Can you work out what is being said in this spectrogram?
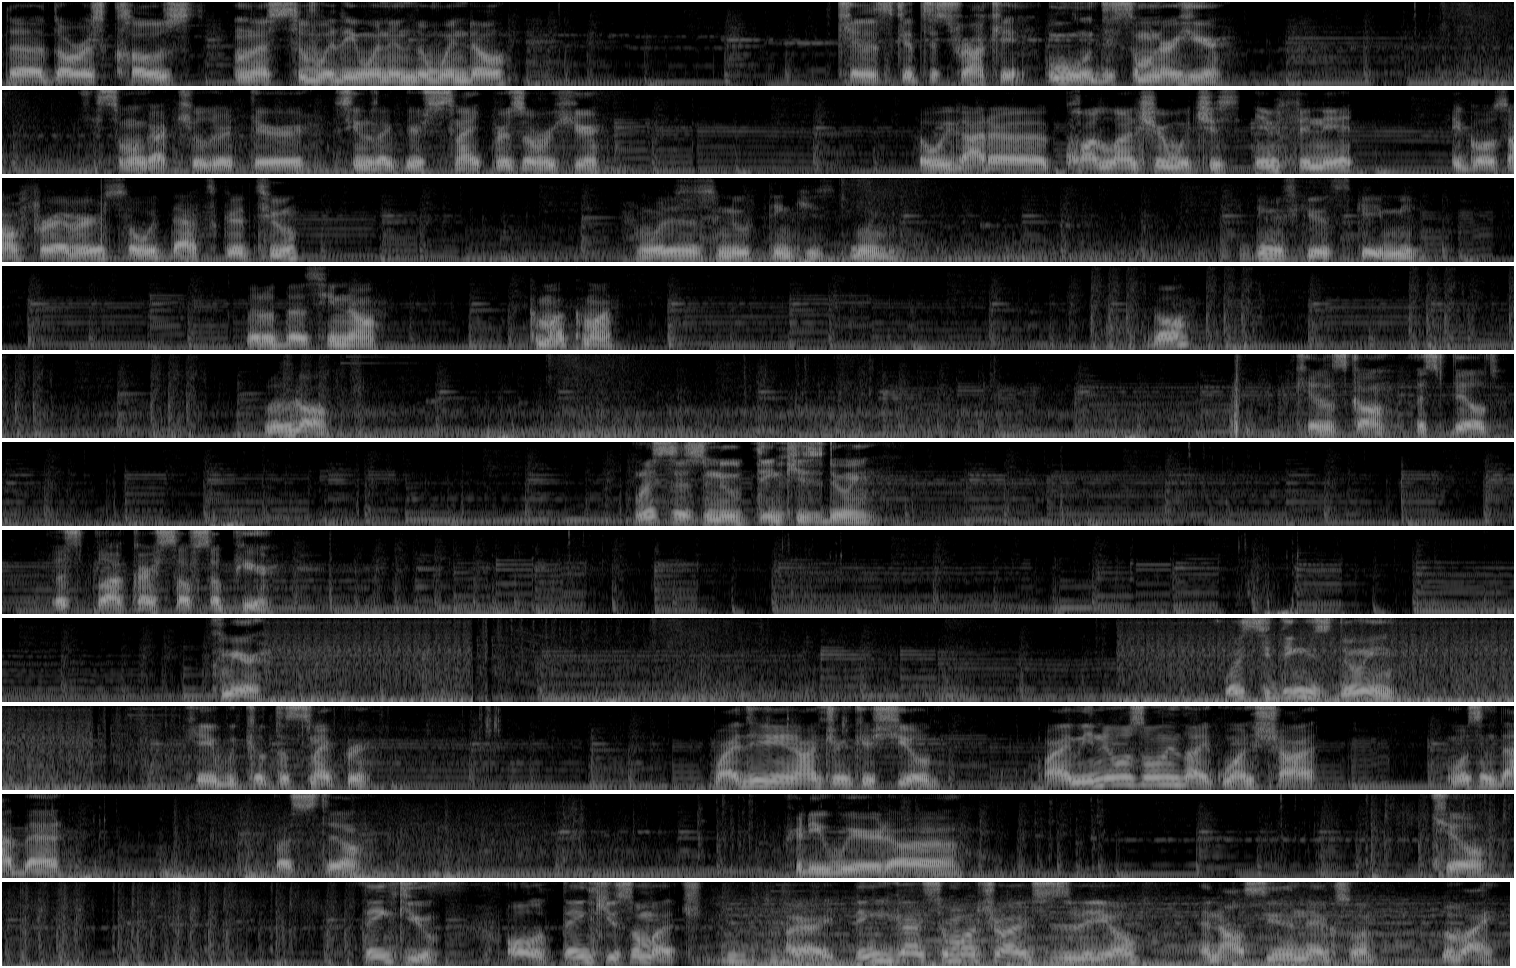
the door is closed. Unless they went in the window. Okay, let's get this rocket. Ooh, there's someone right here. Okay, someone got killed right there. Seems like there's snipers over here. But we got a quad launcher, which is infinite. It goes on forever, so that's good too. And what does this new thing he's doing? He thinks he can escape me. Little does he know. Come on, come on. Go. Let's go. Okay, let's go. Let's build. What does this noob think he's doing? Let's block ourselves up here. Come here. What does he think he's doing? Okay, we killed the sniper. Why did he not drink his shield? I mean, it was only like one shot. It wasn't that bad. But still pretty weird uh kill. Thank you. Oh, thank you so much. Alright, thank you guys so much for watching this video, and I'll see you in the next one. Bye-bye.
